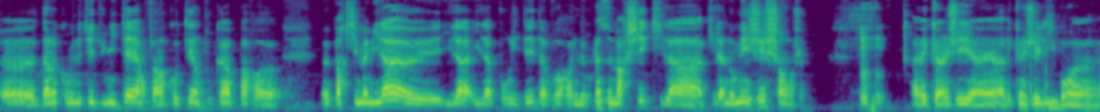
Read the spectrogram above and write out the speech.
dans la communauté d'unitaire, enfin à côté en tout cas par par Kimamila, il a il a pour idée d'avoir une place de marché qu'il a qu'il a nommé J'échange. Mmh avec un G avec un G libre euh,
